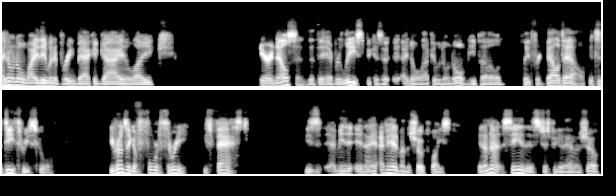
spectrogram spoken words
I don't know why they want to bring back a guy like Aaron Nelson that they have released because I know a lot of people don't know him. He played, played for Baldell. It's a D3 school. He runs like a 4 3. He's fast. He's, I mean, and I, have had him on the show twice. And I'm not saying this just because I have on the show.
